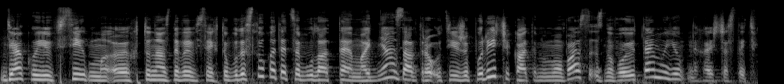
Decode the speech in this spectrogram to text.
Дякую всім, е, хто нас дивився і хто буде слухати. Це була тема дня. Завтра у цій же порі чекатимемо вас з новою темою. Нехай щастить.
